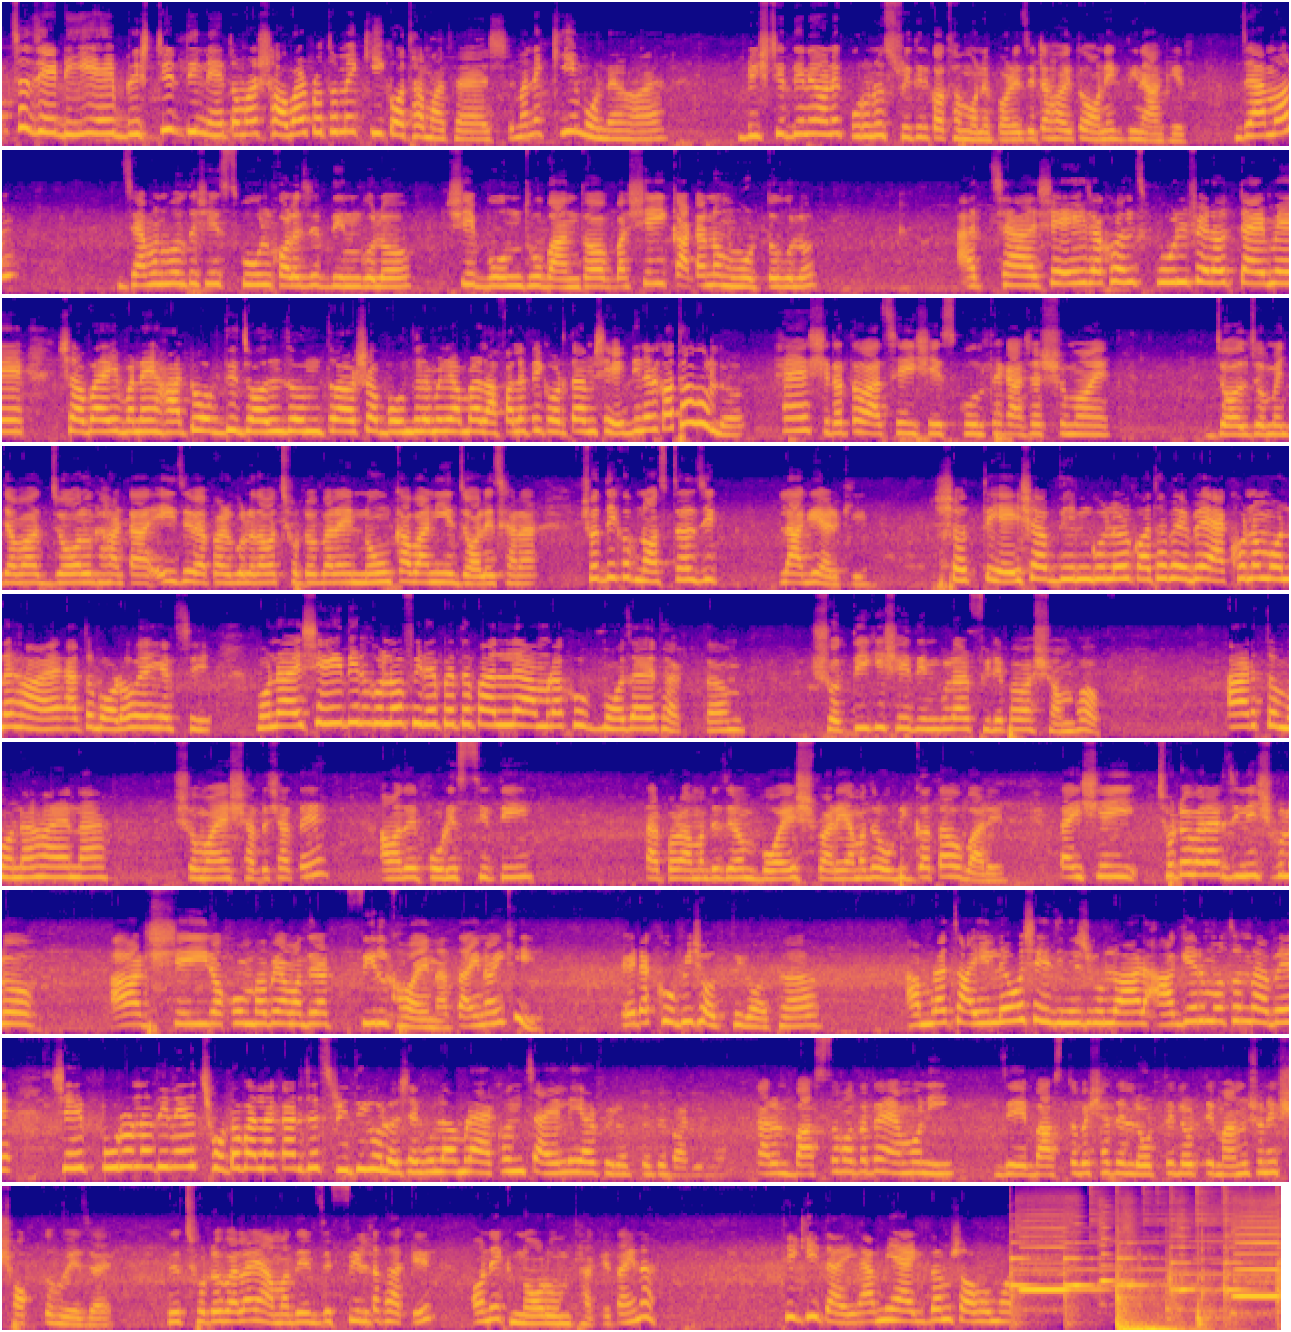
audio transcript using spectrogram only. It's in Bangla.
আচ্ছা জেডি এই বৃষ্টির দিনে তোমার সবার প্রথমে কি কথা মাথায় আসে? মানে কি মনে হয়? বৃষ্টির দিনে অনেক পুরনো স্মৃতির কথা মনে পড়ে যেটা হয়তো অনেক দিন আগের। যেমন? যেমন বলতে সেই স্কুল কলেজের দিনগুলো সেই বন্ধু বান্ধব বা সেই কাটানো মুহূর্তগুলো। আচ্ছা সেই যখন স্কুল ফেরত টাইমে সবাই মানে হাঁটু অবধি জল জমতো আর সব বন্ধুরা মিলে আমরা লাফালাফি করতাম সেই দিনের কথাগুলো? হ্যাঁ সেটা তো আছেই সেই স্কুল থেকে আসার সময় জল জমে যাওয়া জল ঘাঁটা এই যে ব্যাপারগুলো তারপর ছোটোবেলায় নৌকা বানিয়ে জলে ছাড়া সত্যি খুব নস্টালজিক লাগে আর কি। সত্যি এইসব দিনগুলোর কথা ভেবে এখনও মনে হয় এত বড় হয়ে গেছি মনে হয় সেই দিনগুলো ফিরে পেতে পারলে আমরা খুব মজায় থাকতাম। সত্যিই কি সেই দিনগুলো আর ফিরে পাওয়া সম্ভব? আর তো মনে হয় না। সময়ের সাথে সাথে আমাদের পরিস্থিতি তারপর আমাদের যেরকম বয়স বাড়ে আমাদের অভিজ্ঞতাও বাড়ে। তাই সেই ছোটোবেলার জিনিসগুলো আর সেই রকমভাবে আমাদের আর ফিল হয় না তাই নয় কি? এটা খুবই সত্যি কথা। আমরা চাইলেও সেই জিনিসগুলো আর আগের মতনভাবে সেই পুরোনো দিনের ছোটোবেলাকার যে স্মৃতিগুলো সেগুলো আমরা এখন চাইলেই আর ফেরত পেতে পারি না। কারণ বাস্তবতাটা এমনই যে বাস্তবের সাথে লড়তে লড়তে মানুষ অনেক শক্ত হয়ে যায়। কিন্তু ছোটোবেলায় আমাদের যে ফিলটা থাকে অনেক নরম থাকে তাই না? ঠিকই তাই আমি একদম সহমত।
